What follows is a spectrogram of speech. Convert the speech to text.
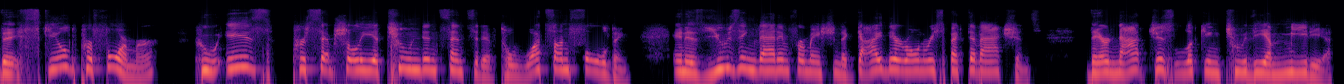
The skilled performer who is perceptually attuned and sensitive to what's unfolding and is using that information to guide their own respective actions. They're not just looking to the immediate.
